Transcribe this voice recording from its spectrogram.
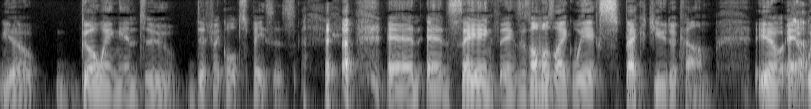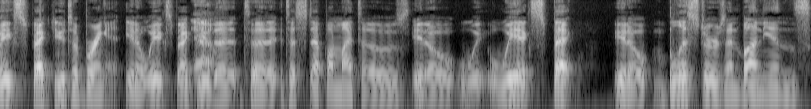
you know going into difficult spaces and and saying things. It's almost like we expect you to come, you know, and yeah. we expect you to bring it. You know, we expect yeah. you to to to step on my toes. You know, we we expect you know blisters and bunions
